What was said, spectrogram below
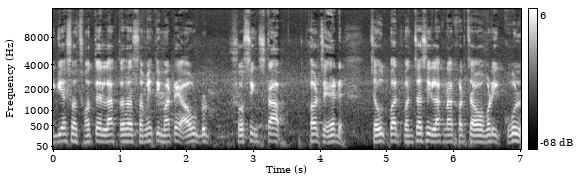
અગિયારસો છોતેર લાખ તથા સમિતિ માટે આઉટસોર્સિંગ સ્ટાફ ખર્ચ હેડ, ચૌદ પાંચ પંચ્યાસી લાખના ખર્ચાઓ મળી. કુલ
